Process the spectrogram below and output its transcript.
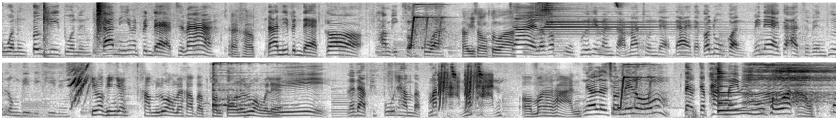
ตัวหนึ่งตึ้งนี่ตัวหนึ่งด้านนี้มันเป็นแดดใช่ไหมใช่ครับ ด้านนี้เป็นแดดก็ทำอีกสองตัวทำอีกสองตัว ใช่แล้วก็ปลูกพืชที่มันสามารถทนแดดได้ แต่ก็ดูก่อนไม่แน่ก็อาจจะเป็นพืชลงดินอีกทีหนึ่งคิดว่าพิงค์จะทำล่วงไหมครับแบบชนโตแล้วล่วงไปเลยฮ้ยระดับพี่ปูทำแบบมาตรฐานมาตรฐานอ๋อมาตรฐาน เนี่ยเลยชนไม่ล้ม แต่จะพังไหมไม่รู้เพราะว่าอ้าว ปู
